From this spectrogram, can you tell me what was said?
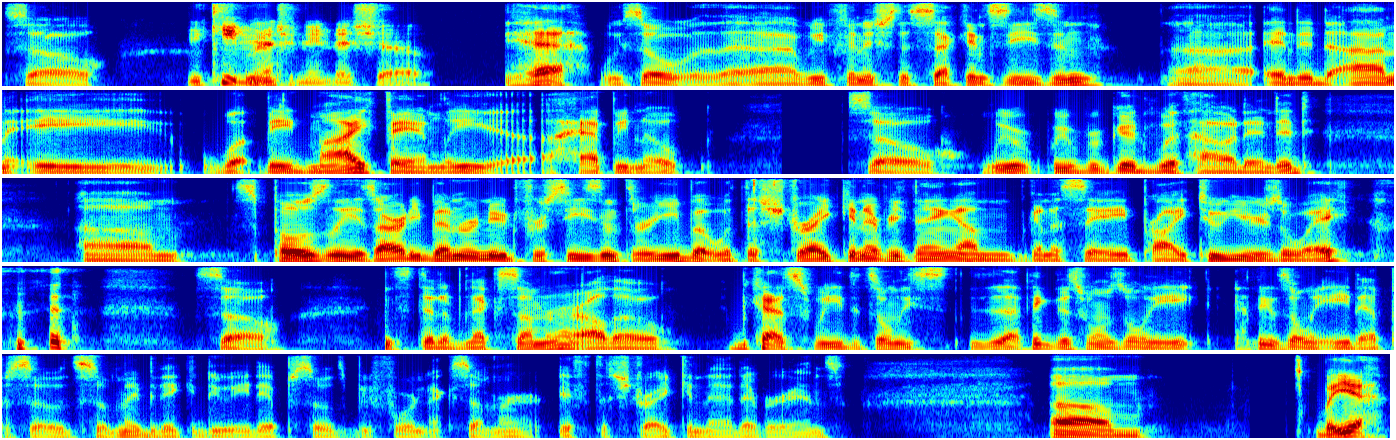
So you keep mentioning this show. Yeah, we so uh, we finished the second season. Uh, ended on a what made my family a happy note. So we were, we were good with how it ended. Um, supposedly it's already been renewed for season three, but with the strike and everything, I'm gonna say probably two years away. so instead of next summer, although it'd be kind of sweet. It's only I think this one was only eight. I think it's only eight episodes, so maybe they could do eight episodes before next summer if the strike and that ever ends. Um, but yeah,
